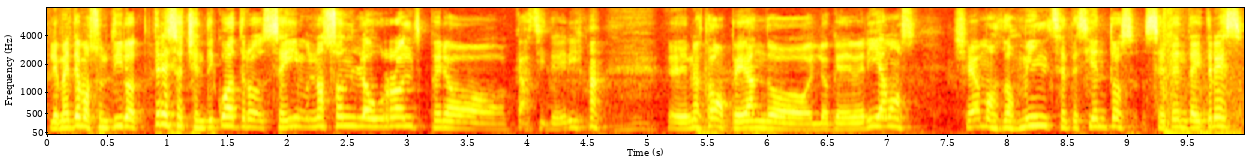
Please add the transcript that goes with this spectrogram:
Le metemos un tiro 384. Seguimos, no son low rolls, pero casi te diría. Eh, no estamos pegando lo que deberíamos. Llegamos 2773.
